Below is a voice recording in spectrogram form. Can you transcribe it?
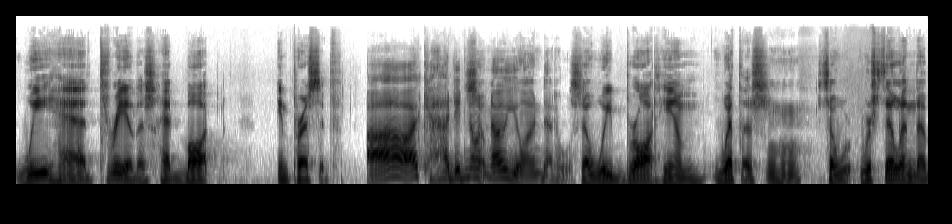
we had three of us had bought Impressive, Oh, okay. I did not know you owned that horse. so we brought him with us. Mm-hmm. So we're- we're still in the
